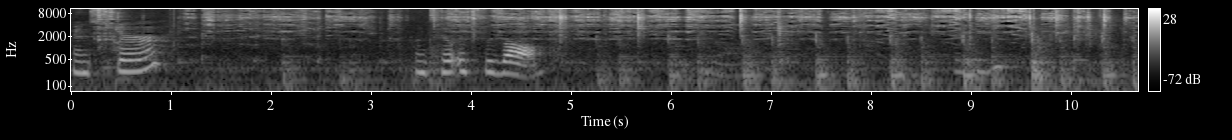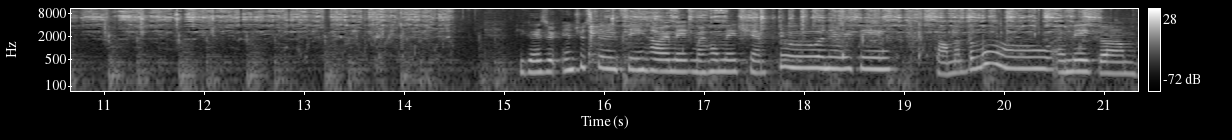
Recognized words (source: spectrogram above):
And stir until it's dissolved. If you guys are interested in seeing how I make my homemade shampoo and everything, comment below. I make um,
